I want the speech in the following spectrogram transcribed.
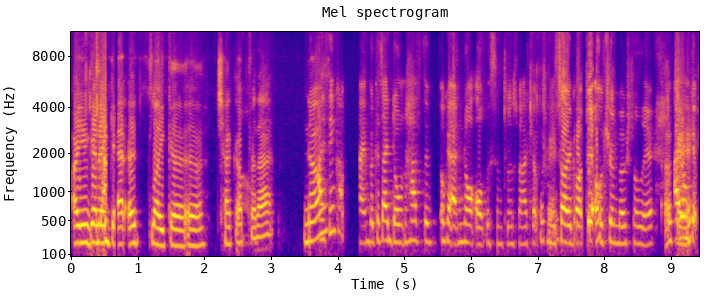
Are you gonna get a like a, a checkup for that? No. I think I'm because I don't have the okay. Not all the symptoms match up for me. Okay. Sorry, I got a bit ultra emotional there. okay. I don't get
